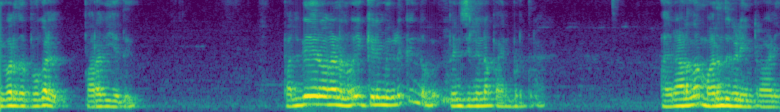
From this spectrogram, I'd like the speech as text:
இவரது புகழ் பரவியது. பல்வேறு வகையான நோய்க்கிருமிகளுக்கு இந்த பென்சிலினை பயன்படுத்துகிறாங்க அதனால தான் மருந்துகளின் ராணி.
